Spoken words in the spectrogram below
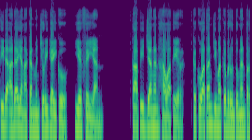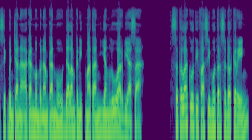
Tidak ada yang akan mencurigaiku, Ye Feiyan. Tapi jangan khawatir, kekuatan jimat keberuntungan persik bencana akan membenamkanmu dalam kenikmatan yang luar biasa. Setelah kultivasimu tersedot kering,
